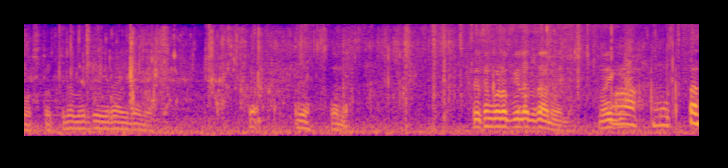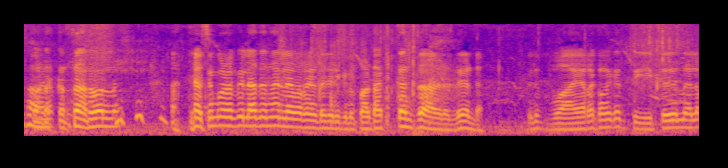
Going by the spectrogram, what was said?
മൊത്തത്തിൽ ഒന്നും ക്ലിയർ ആയില്ല. വേണ്ട. അത്യാവശ്യം കുഴപ്പമില്ലാത്ത സാധനമല്ലേ? പടക്കം അത്യാവശ്യം കുഴപ്പമില്ലാത്തന്നല്ല പറയണ്ട ശരിക്കും? പടക്കം സാധനം. ഇത് കണ്ട. ഇത് വയറൊക്കെ തീറ്റ നല്ല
